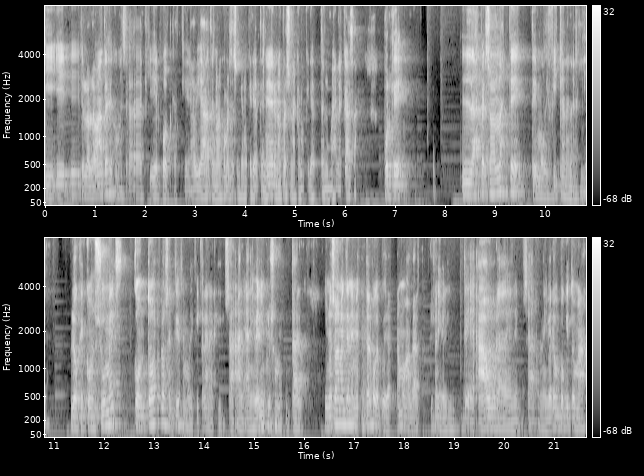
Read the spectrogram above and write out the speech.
Y, te lo hablaba antes de comenzar aquí el podcast, que había tenido una conversación que no quería tener, una persona que no quería tener más en la casa, porque las personas te, te modifican la energía. Lo que consumes con todos los sentidos te modifica la energía, o sea, a, nivel incluso mental, y no solamente en el mental, porque pudiéramos hablar incluso a nivel de aura, de, o sea, a niveles un poquito más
